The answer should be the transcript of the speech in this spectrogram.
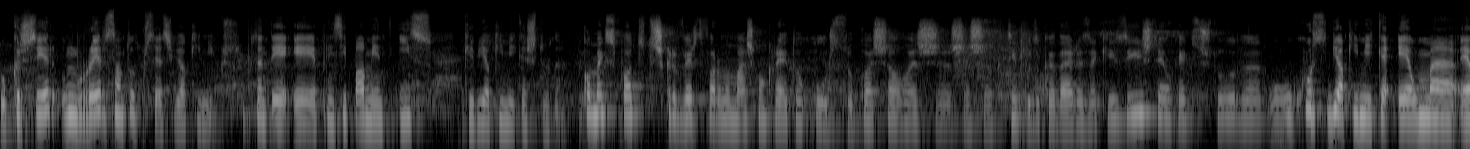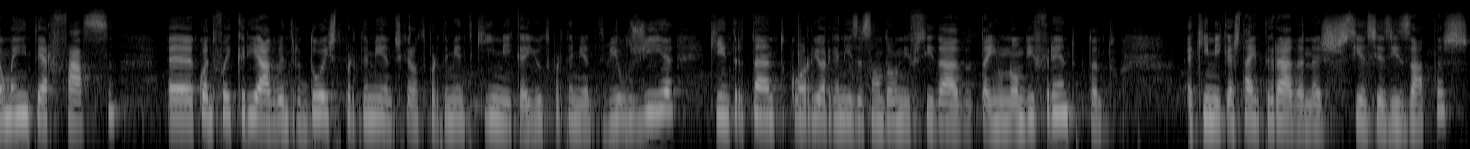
o crescer, o morrer são tudo processos bioquímicos. Portanto, é, é principalmente isso que a bioquímica estuda. Como é que se pode descrever de forma mais concreta o curso? Quais são as, as, que tipo de cadeiras é que existem? O que é que se estuda? O curso de bioquímica é uma é uma interface quando foi criado entre dois departamentos, que era o Departamento de Química e o Departamento de Biologia, que entretanto, com a reorganização da universidade, tem um nome diferente, portanto, a Química está integrada nas ciências exatas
